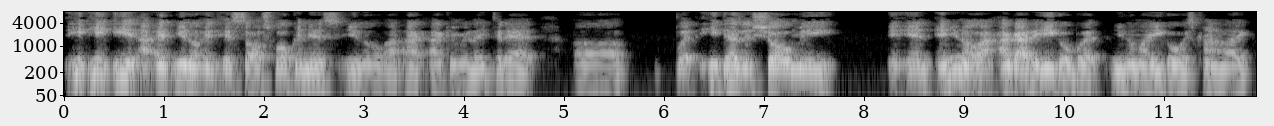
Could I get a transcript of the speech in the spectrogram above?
He, he, he I, you know, his, his soft spokenness. You know, I, I can relate to that. Uh, but he doesn't show me, and and you know, I, I got an ego, but you know, my ego is kind of like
